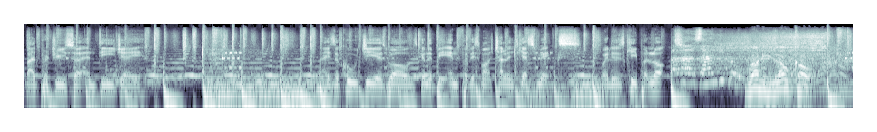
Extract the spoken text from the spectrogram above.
Bad producer and DJ. Now he's a cool G as well. He's gonna be in for this month's challenge guest mix. We're just keep it locked. Ronnie Loko.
